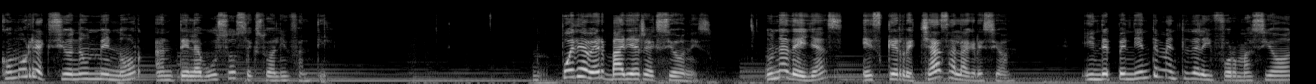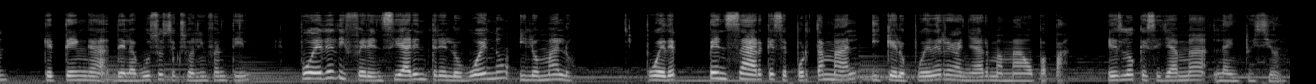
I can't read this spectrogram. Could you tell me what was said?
¿Cómo reacciona un menor ante el abuso sexual infantil? Puede haber varias reacciones. Una de ellas es que rechaza la agresión. Independientemente de la información que tenga del abuso sexual infantil, puede diferenciar entre lo bueno y lo malo puede pensar que se porta mal y que lo puede regañar mamá o papá. Es lo que se llama la intuición.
